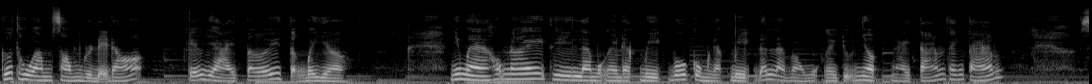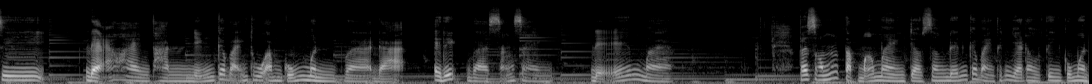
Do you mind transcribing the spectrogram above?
cứ thu âm xong rồi để đó kéo dài tới tận bây giờ. Nhưng mà hôm nay thì là một ngày đặc biệt, vô cùng đặc biệt, đó là vào một ngày chủ nhật, ngày 8 tháng 8 Si đã hoàn thành những cái bản thu âm của mình và đã edit và sẵn sàng để mà phát sóng, tập mở màn, chào sân đến các bạn thính giả đầu tiên của mình.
